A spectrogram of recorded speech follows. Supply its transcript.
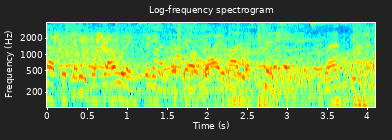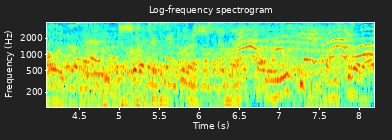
ja, preferito Laura in periodo, la stiamo dai, vada. Eh? Oh, grazie. Come c'è? Fa un look, ancora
